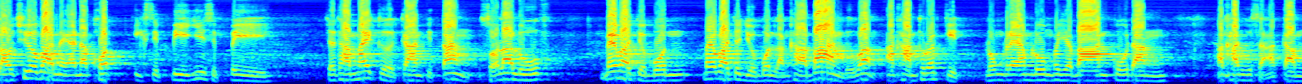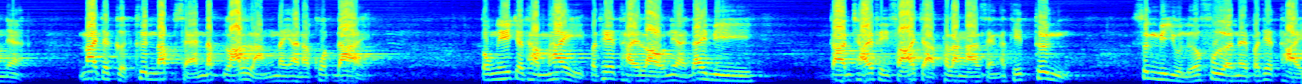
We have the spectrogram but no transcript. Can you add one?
เราเชื่อว่าในอนาคตอีก 10 ปี 20 ปี จะทำให้เกิดการติดตั้งโซลารูฟไม่ว่าจะบนไม่ว่าจะอยู่บนหลังคาบ้าน หรือว่าอาคารธุรกิจ โรงแรมโรงพยาบาลโกดัง อาคารอุตสาหกรรมเนี่ย น่าจะเกิดขึ้นนับแสนนับล้านหลังในอนาคตได้ ตรงนี้จะทำให้ประเทศไทยเราเนี่ยได้มีการใช้ไฟฟ้าจากพลังงานแสงอาทิตย์ซึ่งซึ่งมีอยู่เหลือเฟือในประเทศไทย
